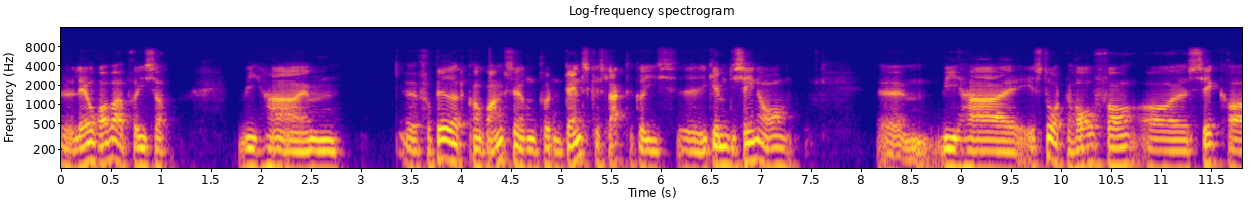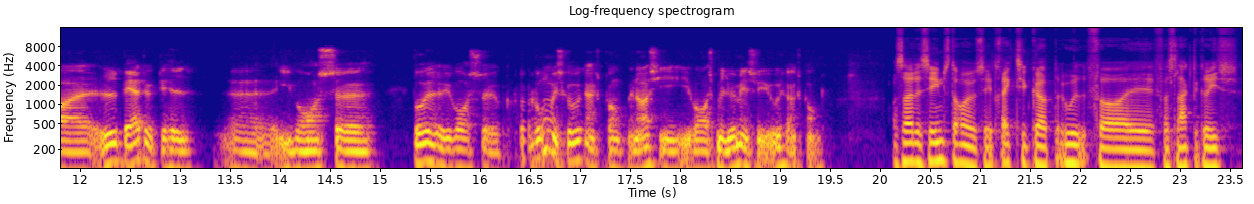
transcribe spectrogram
Øh, lave råvarepriser. Vi har øhm, øh, forbedret konkurrenceevnen på den danske slagtegris øh, igennem de senere år. Øh, vi har øh, et stort behov for at øh, sikre øget bæredygtighed øh, i vores, øh, både i vores økonomiske udgangspunkt, men også i, i vores miljømæssige udgangspunkt. Og så er det seneste år jo set rigtig godt ud for, øh, for slagtegris.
